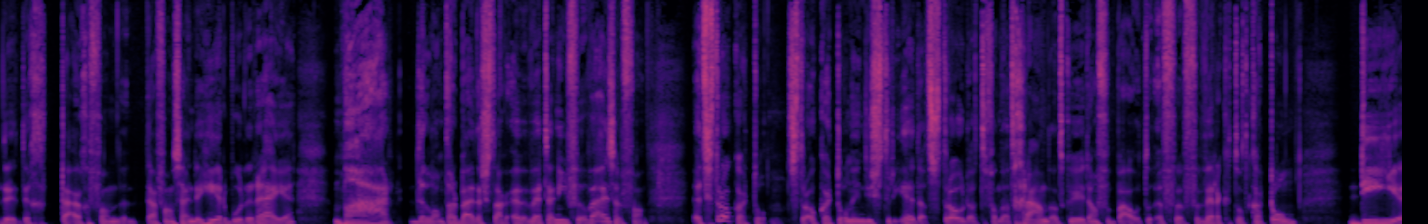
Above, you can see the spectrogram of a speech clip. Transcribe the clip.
de, de, getuigen van, de- daarvan zijn de herenboerderijen. Maar de landarbeider eh, werd daar niet veel wijzer van. Het strookkarton, strookkartonindustrie. Hè, dat stro dat, van dat graan, dat kun je dan verbouwen, eh, ver- verwerken tot karton. Die,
